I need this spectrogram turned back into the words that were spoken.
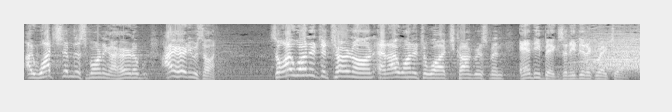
I watched him this morning. I heard him. I heard he was on. So I wanted to turn on and I wanted to watch Congressman Andy Biggs, and he did a great job.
